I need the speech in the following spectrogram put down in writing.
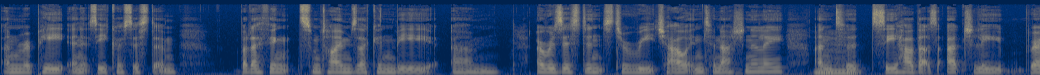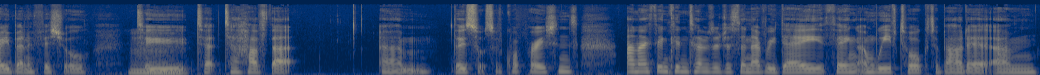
and repeat in its ecosystem. But I think sometimes there can be um, a resistance to reach out internationally and to see how that's actually very beneficial to, to to have that um, those sorts of cooperations. And I think in terms of just an everyday thing, and we've talked about it um,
